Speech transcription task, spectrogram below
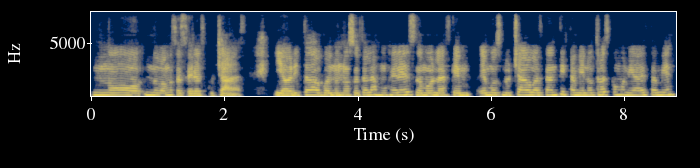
no, no vamos a ser escuchadas. Y ahorita, bueno, nosotras las mujeres somos las que hemos luchado bastante y también otras comunidades también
